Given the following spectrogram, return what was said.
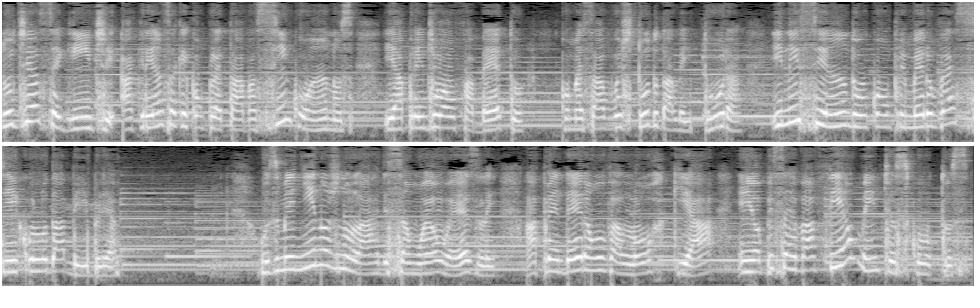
No dia seguinte, a criança que completava cinco anos e aprendia o alfabeto começava o estudo da leitura, iniciando-o com o primeiro versículo da Bíblia. Os meninos no lar de Samuel Wesley aprenderam o valor que há em observar fielmente os cultos.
